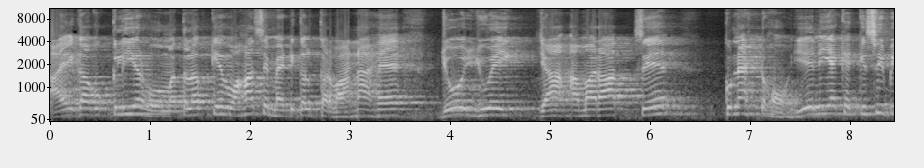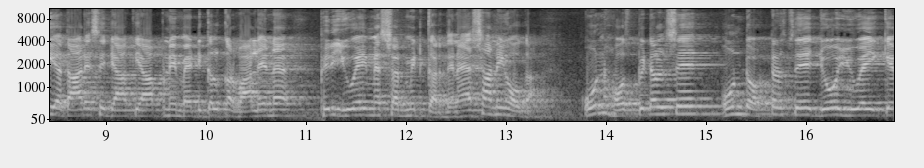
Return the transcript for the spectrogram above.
आएगा वो क्लियर हो। मतलब कि वहाँ से मेडिकल करवाना है, जो यूएई या अमारात से कनेक्ट हो। ये नहीं है कि किसी भी अदारे से जाके आपने मेडिकल करवा लेना फिर यूएई में सबमिट कर देना ऐसा नहीं होगा। उन हॉस्पिटल से, उन डॉक्टर से जो यूएई के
